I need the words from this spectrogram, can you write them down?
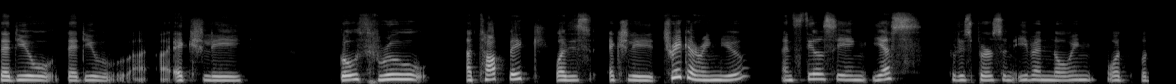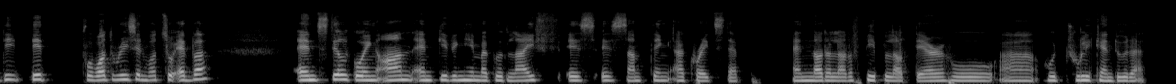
that you that you uh, actually go through a topic what is actually triggering you and still saying yes to this person, even knowing what what he did for what reason whatsoever and still going on and giving him a good life is is something a great step. And not a lot of people out there who uh, who truly can do that.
